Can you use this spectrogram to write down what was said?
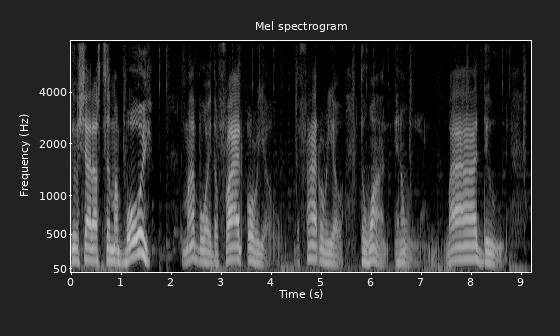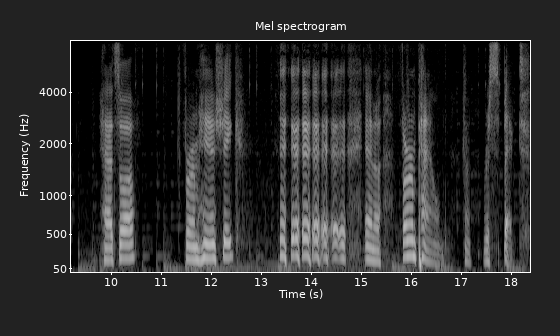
Give a shout outs to my boy, my boy, the fried Oreo. The fried Oreo, the one and only. My dude. Hats off. Firm handshake. and a firm pound. Respect.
